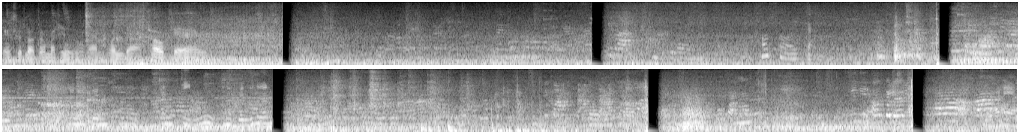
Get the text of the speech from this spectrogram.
ในสุดเราก็มาถึงร้านวันดาข้าวแกง ข้าวซอยไก่มันเป็นข้าวมันจิ้มมันเป็นเพื่อนเสียคะแนน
